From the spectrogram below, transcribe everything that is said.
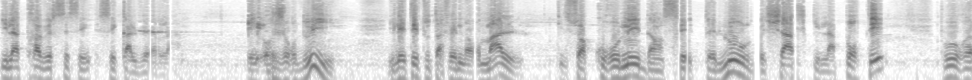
il a traversé ces, calvaires-là. Et aujourd'hui, il était tout à fait normal qu'il soit couronné dans cette lourde charge qu'il a portée pour, euh,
